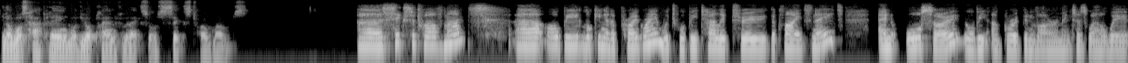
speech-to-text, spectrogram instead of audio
you know, what's happening? What have you got planned for the next sort of six, 12 months? Uh, six to 12 months, uh, I'll be looking at a program which will be tailored to the client's needs and also, it will be a group environment as well, where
